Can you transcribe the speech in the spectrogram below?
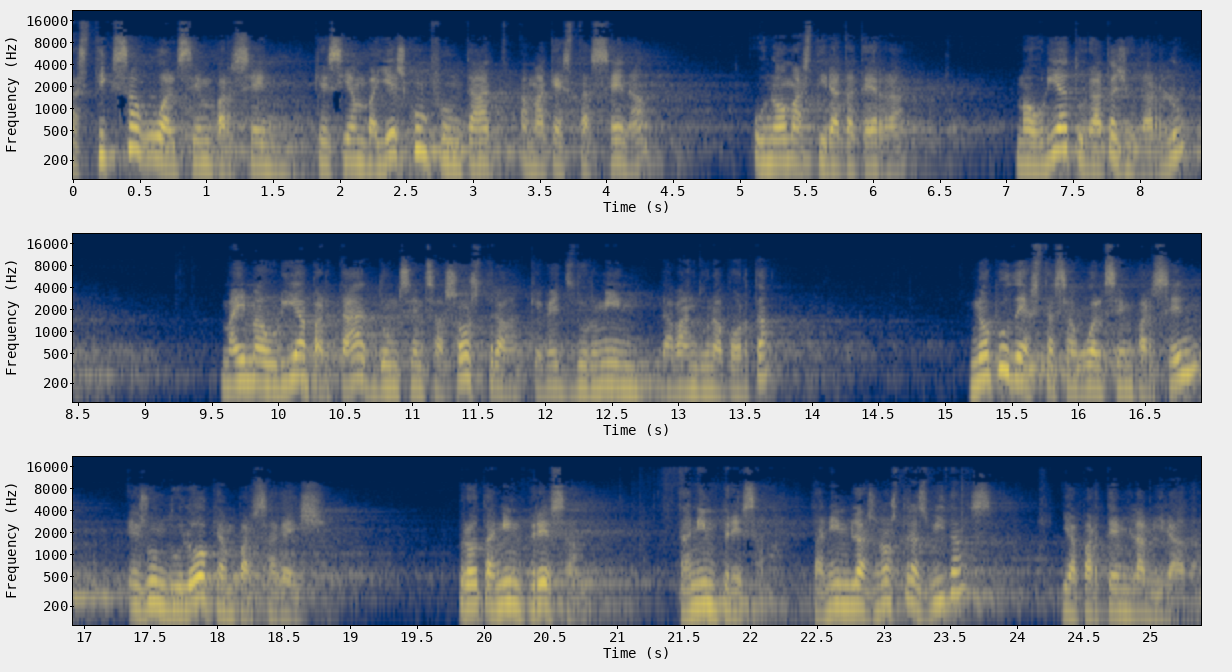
Estic segur al 100% que si em veiés confrontat amb aquesta escena, un home estirat a terra, m'hauria aturat a ajudar-lo? Mai m'hauria apartat d'un sense sostre que veig dormint davant d'una porta? No poder estar segur al 100% és un dolor que em persegueix. Però tenim pressa, tenim pressa, tenim les nostres vides i apartem la mirada.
